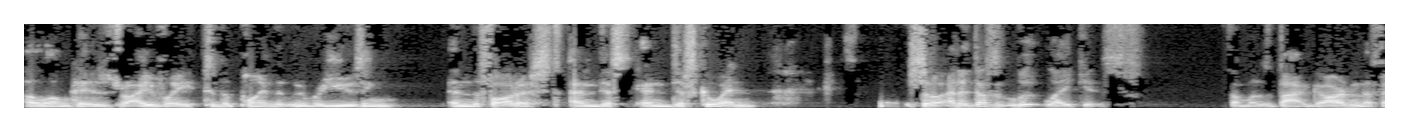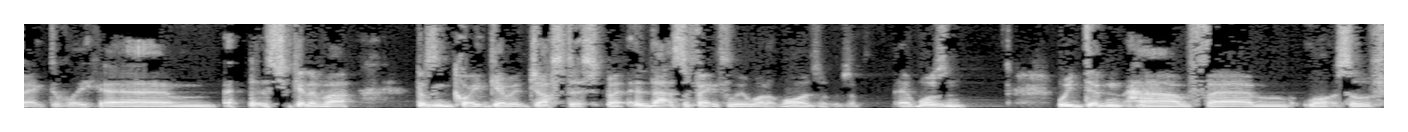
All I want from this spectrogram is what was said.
along his driveway to the point that we were using in the forest and just and just go in. So and it doesn't look like it's someone's back garden effectively. Um, it's kind of a doesn't quite give it justice, but that's effectively what it was. It was a, it wasn't. We didn't have um, lots of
